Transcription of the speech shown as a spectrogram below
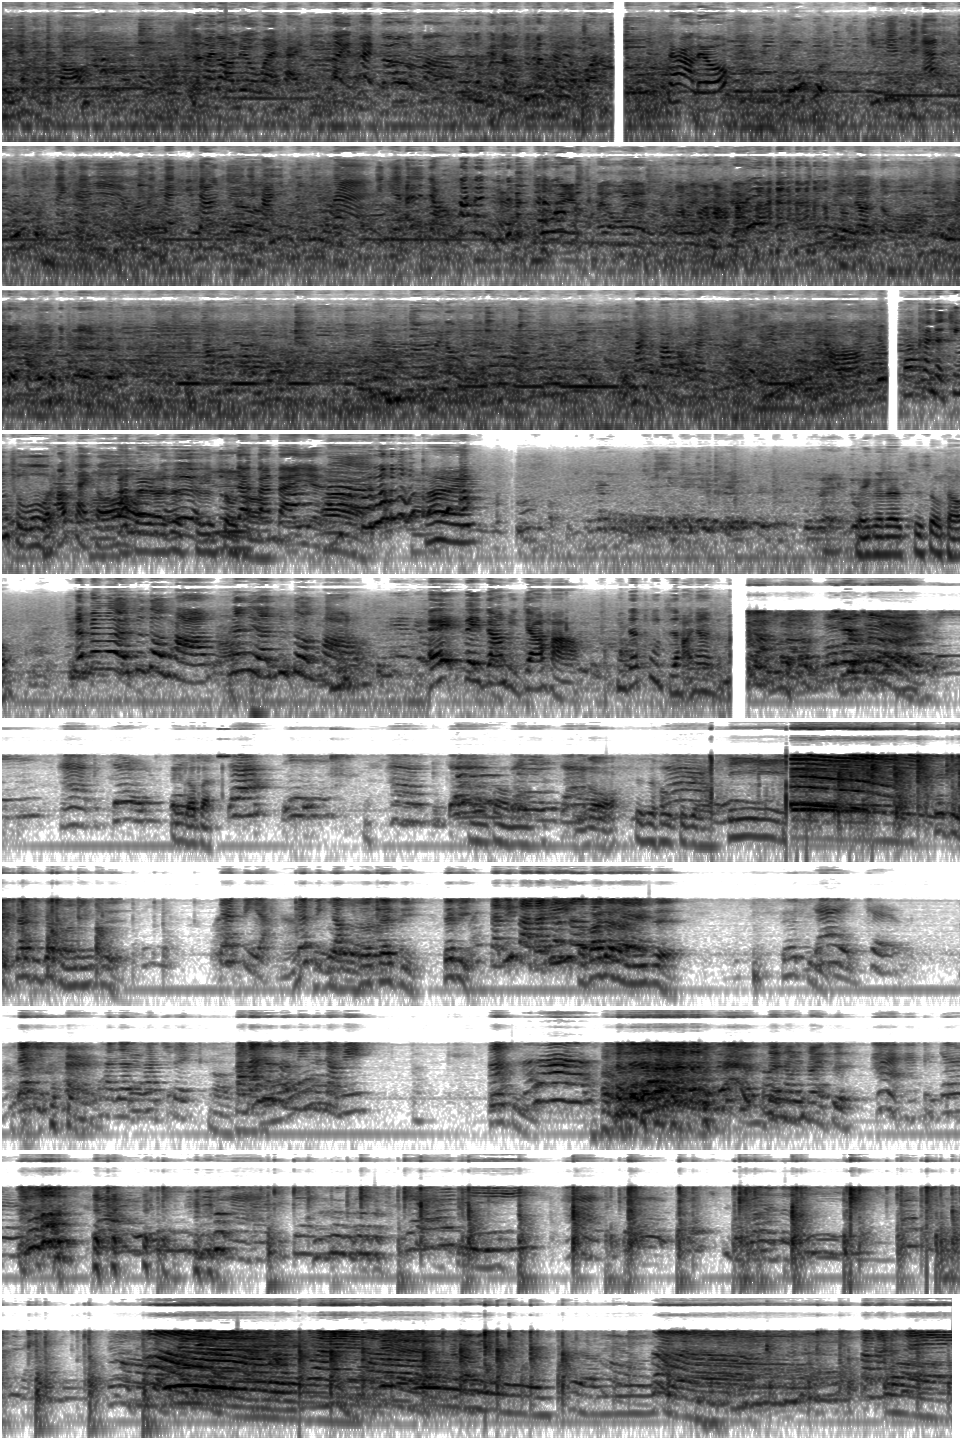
也很高，卖到六万台币，那也太高了吧！我都可以找六万台币。下流。今天是 Alan 的十五岁生日，我们在旭商园跟他一起吃饭，并且还在讲话。还有 OS，手不要走哦。看得清楚，好彩头。对啊，在吃寿在桃。翻白眼。嗨。每个人在吃寿桃。那，边个来吃寿桃？Mandy 来吃寿桃。哎，这一张比较好。你的兔子好像怎么？哎，老板。嗯，帮我弄。这是后续的吗？Daddy，Daddy 叫什么名字？Debbie 呀，Debbie 叫我说 Daddy，Daddy，Debbie 爸爸叫爸爸叫什么名字？Debbie turn，他叫他吹。爸爸叫什么名字？小兵。啊？哈哈哈哈哈再唱唱一次。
